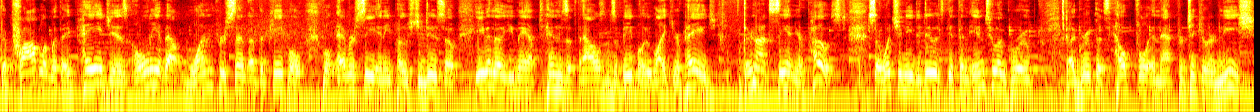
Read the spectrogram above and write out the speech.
The problem with a page is only about 1% of the people will ever see any post you do so. Even though you may have tens of thousands of people who like your page they're not seeing your post. So what you need to do is get them into a group a group that's helpful in that particular niche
